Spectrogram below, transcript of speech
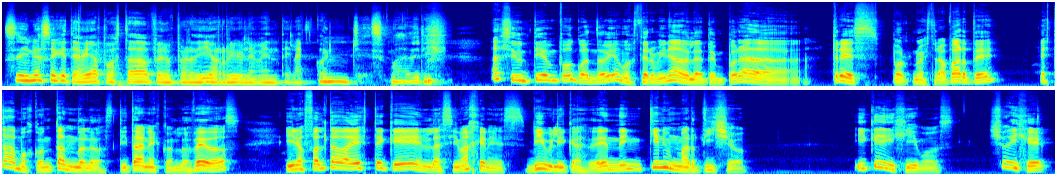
Sí, no sé qué te había apostado, pero perdí horriblemente. La concha de su madre. Hace un tiempo, cuando habíamos terminado la temporada 3 por nuestra parte, estábamos contando los titanes con los dedos, y nos faltaba este que en las imágenes bíblicas de Ending tiene un martillo. ¿Y qué dijimos? Yo dije,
